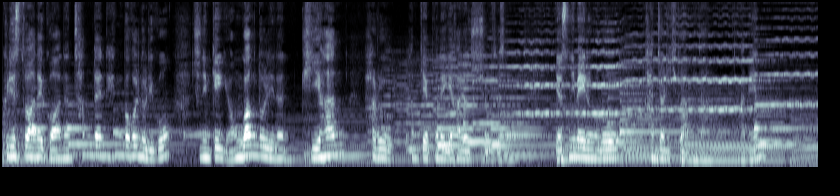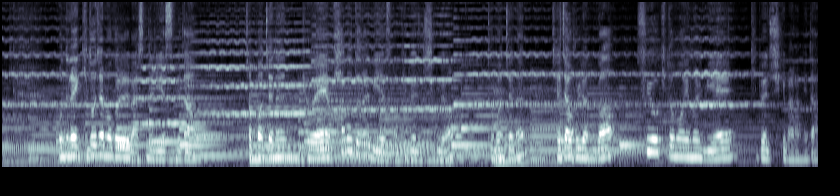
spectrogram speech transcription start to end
그리스도 안에 거하는 참된 행복을 누리고 주님께 영광 돌리는 귀한 하루 함께 보내게 하여 주시옵소서. 예수님의 이름으로 간절히 기도합니다. 아멘. 오늘의 기도 제목을 말씀드리겠습니다. 첫 번째는 교회의 환우들을 위해서 기도해 주시고요. 두 번째는 제자 훈련과 수요 기도 모임을 위해 기도해 주시기 바랍니다.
